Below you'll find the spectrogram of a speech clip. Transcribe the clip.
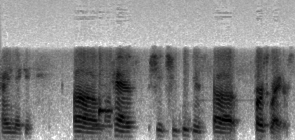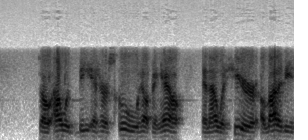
Hey Nikki, um, has she she teaches uh, first graders. So I would be at her school helping out, and I would hear a lot of these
